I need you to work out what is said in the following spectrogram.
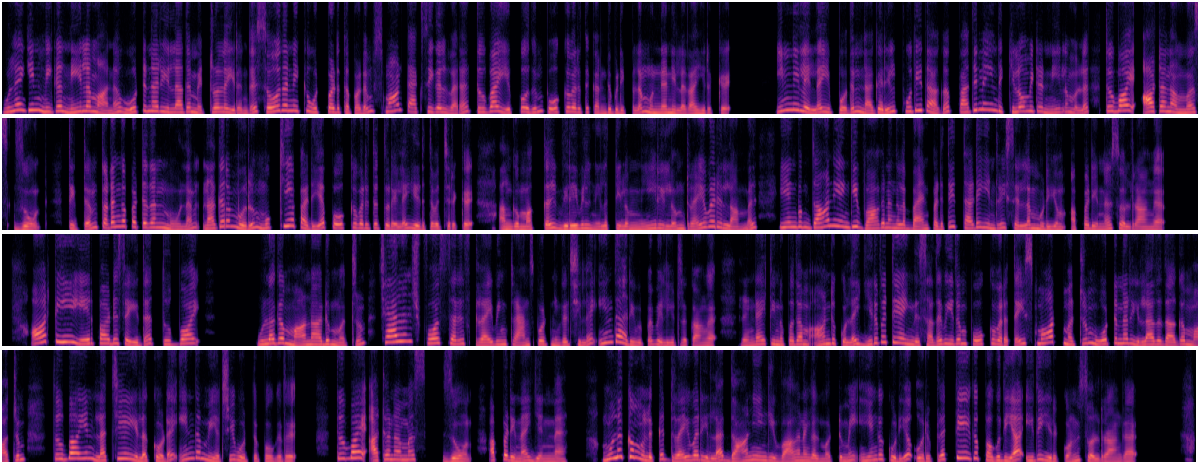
உலகின் மிக நீளமான ஓட்டுநர் இல்லாத மெட்ரோல இருந்து சோதனைக்கு உட்படுத்தப்படும் ஸ்மார்ட் டாக்ஸிகள் வர துபாய் எப்போதும் போக்குவரத்து கண்டுபிடிப்புல முன்னணியில தான் இருக்கு. இந்நிலையில இப்போது நகரில் புதிதாக பதினைந்து கிலோமீட்டர் நீளமுள்ள துபாய் ஆட்டோனமஸ் ஜோன் திட்டம் தொடங்கப்பட்டதன் மூலம் நகரம் ஒரு முக்கிய படிய போக்குவரத்து துறையில எடுத்து வச்சிருக்கு. அங்கு மக்கள் விரைவில் நிலத்திலும் நீரிலும் டிரைவர் இல்லாமல் இயங்கும் தானியங்கி வாகனங்களை பயன்படுத்தி தடையின்றி செல்ல முடியும் அப்படின்னு சொல்றாங்க. ஆர்டிஏ ஏற்பாடு செய்த துபாய் உலக மாநாடு மற்றும் challenge for self driving transport நிகழ்ச்சியில் இந்த அறிவிப்பை வெளியிட்டிருக்காங்க. ரெண்டாயிரத்தி முப்பதாம் ஆண்டுக்குள்ள இருபத்தி ஐந்து சதவீதம் போக்குவரத்தை ஸ்மார்ட் மற்றும் ஓட்டுநர் இல்லாததாக மாற்றும் துபாயின் லட்சிய இலக்கோட இந்த முயற்சி ஒத்துப்போகுது. துபாய் ஆட்டோனமஸ் ஜோன் அப்படின்னா என்ன? முழுக்க முழுக்க டிரைவர் இல்லா தானியங்கி வாகனங்கள் மட்டுமே இயங்கக்கூடிய ஒரு பிரத்யேக பகுதியா இது இருக்கும்னு சொல்றாங்க.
